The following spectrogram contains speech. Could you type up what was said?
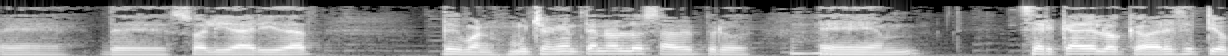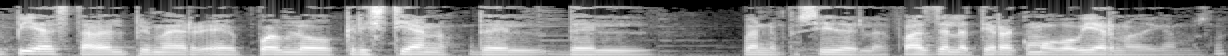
eh, de solidaridad. De, bueno, mucha gente no lo sabe, pero eh, cerca de lo que ahora es Etiopía estaba el primer eh, pueblo cristiano del, del, bueno, pues sí, de la faz de la tierra como gobierno, digamos, ¿no?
